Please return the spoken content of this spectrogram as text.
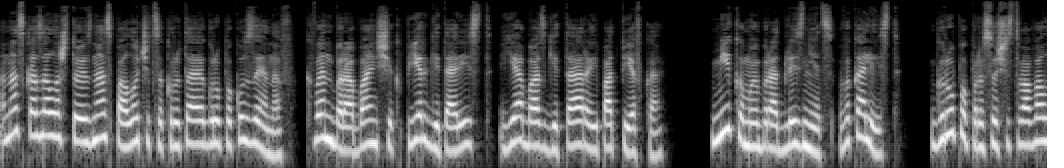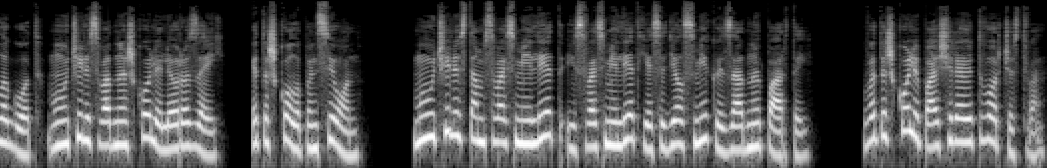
Она сказала, что из нас получится крутая группа кузенов. Квен – барабанщик, Пьер – гитарист, я – бас-гитара и подпевка. Мика – мой брат-близнец, вокалист. Группа просуществовала год. Мы учились в одной школе Ле Розей. Это школа-пансион. Мы учились там с восьми лет, и с восьми лет я сидел с Микой за одной партой. В этой школе поощряют творчество.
